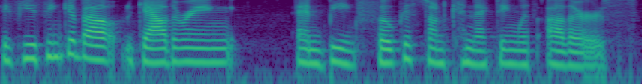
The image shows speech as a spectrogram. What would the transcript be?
if you think about gathering and being focused on connecting with others,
